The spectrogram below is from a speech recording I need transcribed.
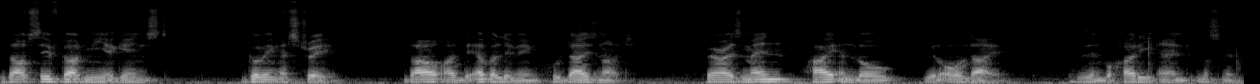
thou safeguard me against going astray. Thou art the ever living who dies not, whereas men high and low will all die. This is in Bukhari and Muslim.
